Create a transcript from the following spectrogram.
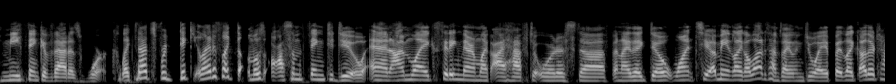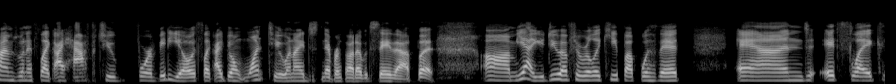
me think of that as work. Like that's ridiculous. That is like the most awesome thing to do. And I'm like sitting there, I'm like, I have to order stuff and I like don't want to. I mean, like a lot of times I enjoy it, but like other times when it's like I have to for a video, it's like I don't want to. And I just never thought I would say that. But um yeah, you do have to really keep up with it. And it's like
